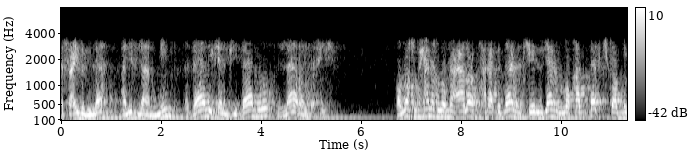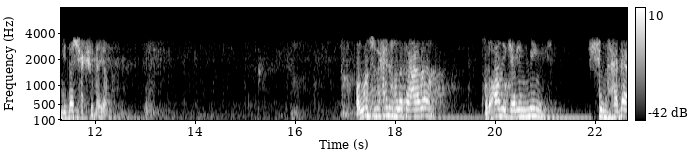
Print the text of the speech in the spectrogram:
أستعيذ بالله ألف لام من ذلك الكتاب لا ريب فيه. الله سبحانه وتعالى حرف دان كيلجان مقدس كتاب مقدس حق شبهية الله سبحانه وتعالى قرآن كريم من shubhada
